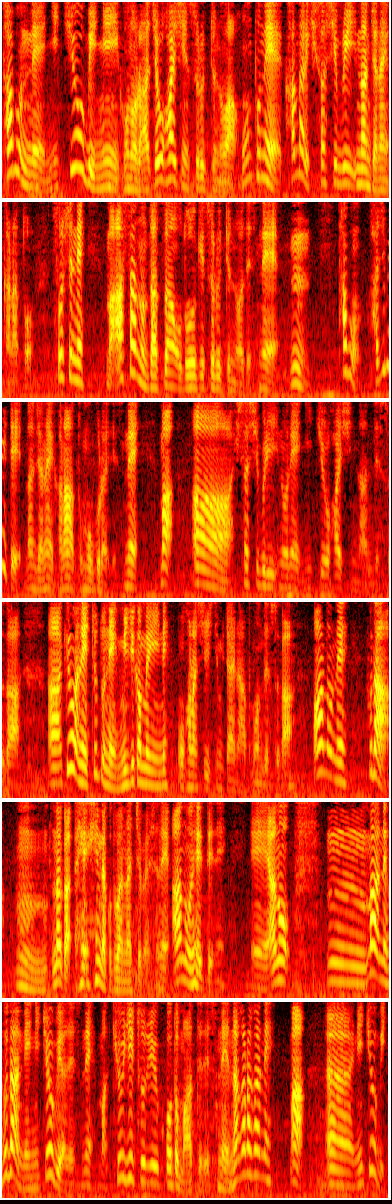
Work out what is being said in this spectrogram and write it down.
多分ね、日曜日にこのラジオ配信するっていうのは、ほんとね、かなり久しぶりなんじゃないかなと。そしてね、まあ朝の雑談をお届けするっていうのはですね、うん、多分初めてなんじゃないかなと思うぐらいですね。まあ、あ久しぶりのね、日曜配信なんですが、あ今日はね、ちょっとね、短めにね、お話ししてみたいなと思うんですが、あのね、普段、うん、なんか変な言葉になっちゃいましたね。あのねってね、えー、あの、うん、まあね、普段ね、日曜日はですね、まあ休日ということもあってですね、なかなかね、まあ、日曜日、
